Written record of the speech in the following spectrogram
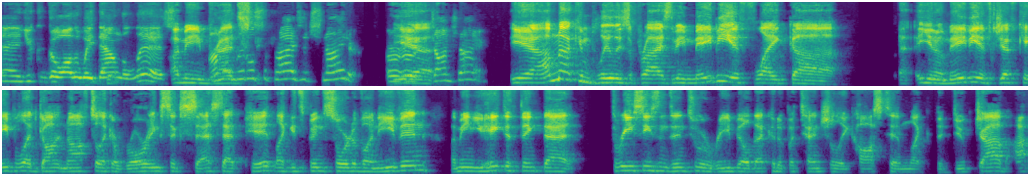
eh, you could go all the way down the list. I mean, Brad I'm a little surprised at Snyder or, yeah. or Jon Scheyer. Yeah, I'm not completely surprised. I mean, maybe if like uh you know, maybe if Jeff Capel had gotten off to like a roaring success at Pitt, like it's been sort of uneven. I mean, you hate to think that three seasons into a rebuild that could have potentially cost him like the Duke job. I,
